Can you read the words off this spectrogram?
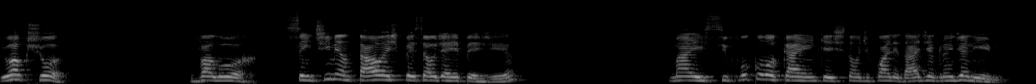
Yu Show valor sentimental é especial de RPG. Mas se for colocar em questão de qualidade, é grande anime.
